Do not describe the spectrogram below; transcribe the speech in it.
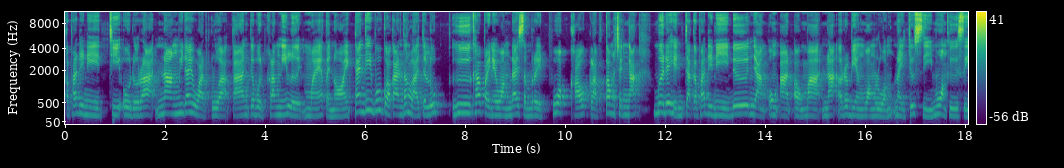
กรพรรดินีทีโอโดรานางไม่ได้หวาดกลัวการกบฏครั้งนี้เลยแม้แต่น้อย แทนที่ผู้ก่อการทั้งหลายจะลุก ฮือเข้าไปในวังได้สำเร็จ พวกเขากลับต้องชะงัก เมื่อได้เห็นจักรพรรดินีเดินอย่างองอาจออกมาณระเบียงวังหลวงในชุดสีม่วง คือสี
